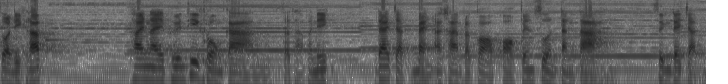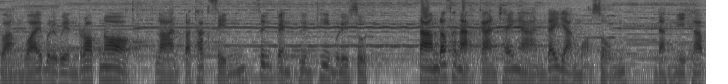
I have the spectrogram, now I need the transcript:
สวัสดีครับ ภายในพื้นที่โครงการสถาปนิก ได้จัดแบ่งอาคารประกอบออกเป็นส่วนต่างๆ ซึ่งได้จัดวางไว้บริเวณรอบนอก ลานประทักษิณซึ่งเป็นพื้นที่บริสุทธิ์ ตามลักษณะการใช้งานได้อย่างเหมาะสม ดังนี้ครับ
